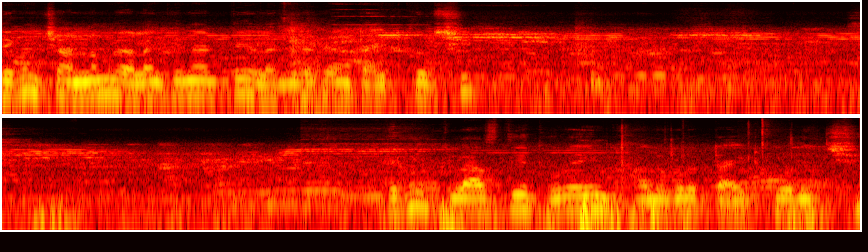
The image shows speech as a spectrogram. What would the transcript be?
দেখুন, চার নম্বর অ্যালাঙ্কি নাট দিয়ে অ্যালাঙ্কিটাকে আমি টাইট করছি। দেখুন গ্লাস দিয়ে ধরে আমি ভালো করে টাইট করে দিচ্ছি।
